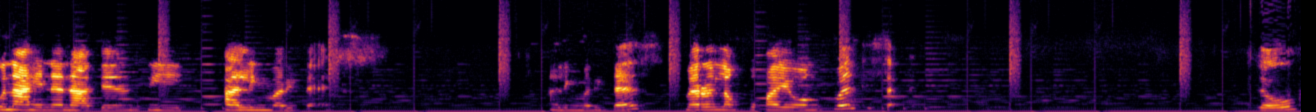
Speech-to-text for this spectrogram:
Unahin na natin si Aling Marites. Aling Marites, meron lang po kayo ang 20 seconds. Hello?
